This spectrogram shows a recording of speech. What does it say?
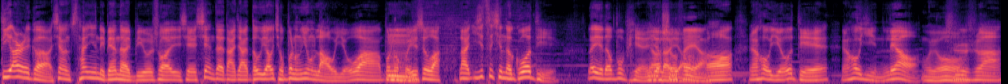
第二个，像餐饮里边的，比如说一些现在大家都要求不能用老油啊，不能回收啊，那一次性的锅底。那也都不便宜要了，收费啊哦，然后油碟，然后饮料，哦呦是不是啊？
